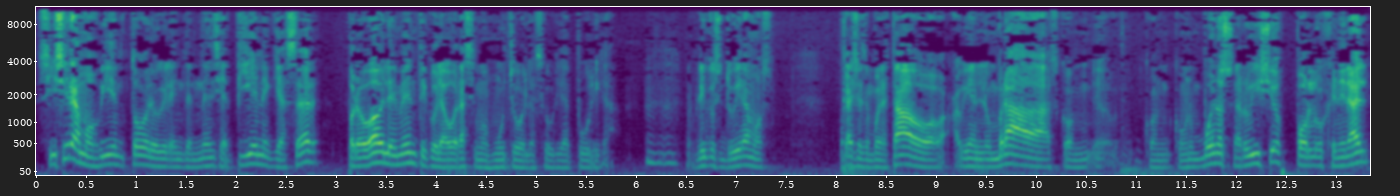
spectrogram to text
si hiciéramos bien todo lo que la Intendencia tiene que hacer, probablemente colaborásemos mucho con la seguridad pública. Ujú. Me explico, si tuviéramos calles en buen estado, bien alumbradas, con, con, con buenos servicios, por lo general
